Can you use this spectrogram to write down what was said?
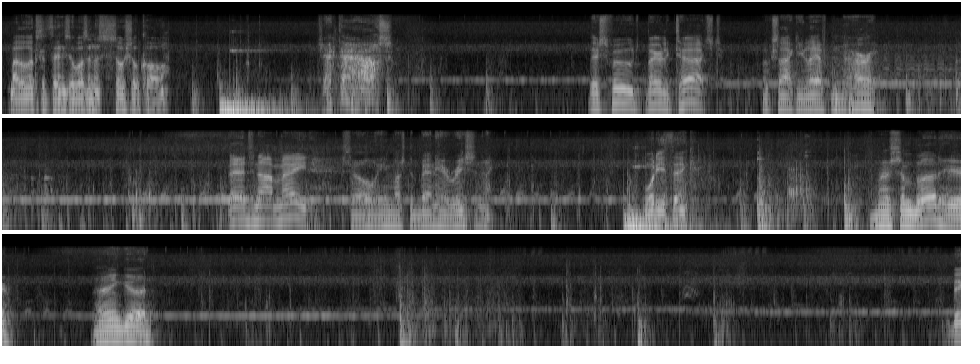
By the looks of things, it wasn't a social call. Check the house. This food's barely touched. Looks like he left in a hurry. Bed's not made, so he must have been here recently. What do you think? There's some blood here. That ain't good.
